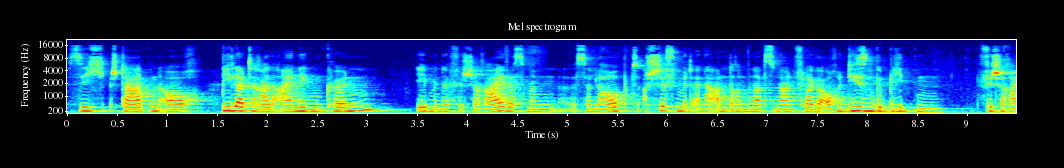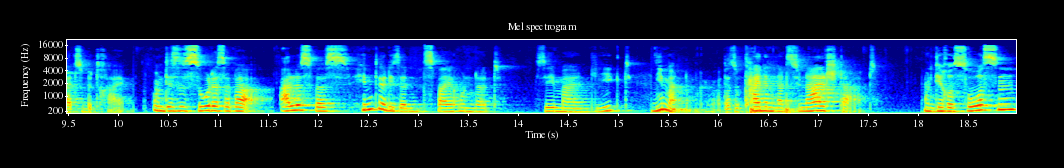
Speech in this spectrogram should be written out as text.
sich Staaten auch bilateral einigen können, eben in der Fischerei, dass man es erlaubt, Schiffen mit einer anderen nationalen Flagge auch in diesen Gebieten Fischerei zu betreiben. Und es ist so, dass aber alles, was hinter diesen 200 Seemeilen liegt, niemandem gehört, also keinem Nationalstaat. Und die Ressourcen,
